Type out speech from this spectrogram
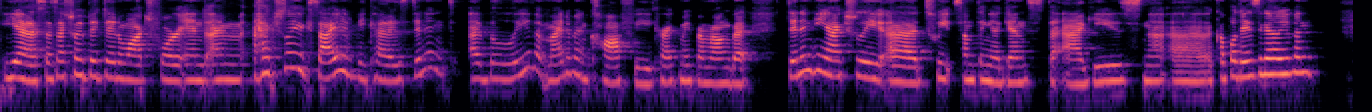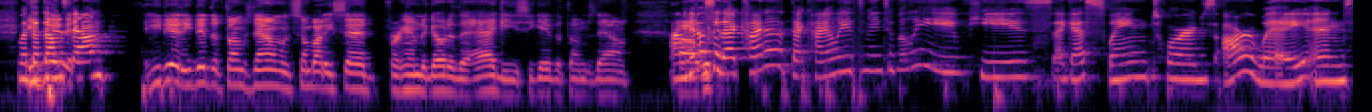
Yes, that's actually a big day to watch for. And I'm actually excited because didn't, I believe it might have been Coffey, correct me if I'm wrong, but didn't he actually uh, tweet something against the Aggies not, uh, a couple days ago, even with He the thumbs did. down? He did. He did the thumbs down when somebody said for him to go to the Aggies. He gave the thumbs down. I Uh, know, which- so that kind of that kind of leads me to believe he's, I guess, swaying towards our way, and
